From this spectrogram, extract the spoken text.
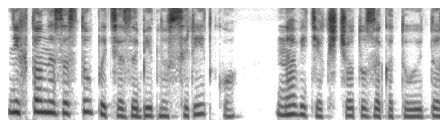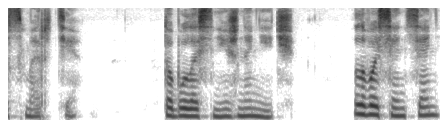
ніхто не заступиться за бідну сирітку, навіть якщо ту закатують до смерті. То була сніжна ніч. Лвосянцянь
